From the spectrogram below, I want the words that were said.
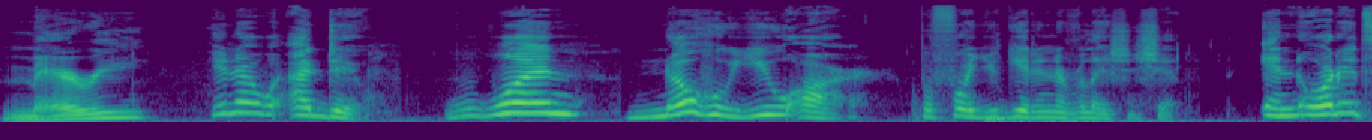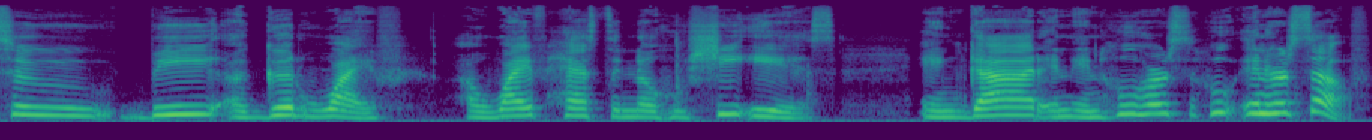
marry. You know, I do. One, know who you are before you get in a relationship. In order to be a good wife, a wife has to know who she is in God and in who her who in herself.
